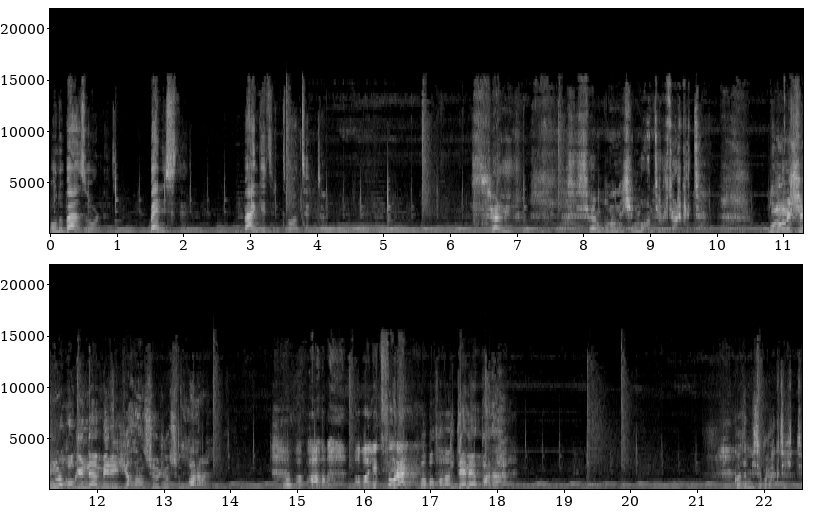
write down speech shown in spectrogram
Onu ben zorladım. Ben istedim. Ben getirttim Antep'ten. Sen, sen bunun için mi Antep'i terk ettin? Bunun için mi o günden beri yalan söylüyorsun bana? Baba, baba lütfen. Bırak baba falan deme bana. Bu kadın bizi bıraktı gitti.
